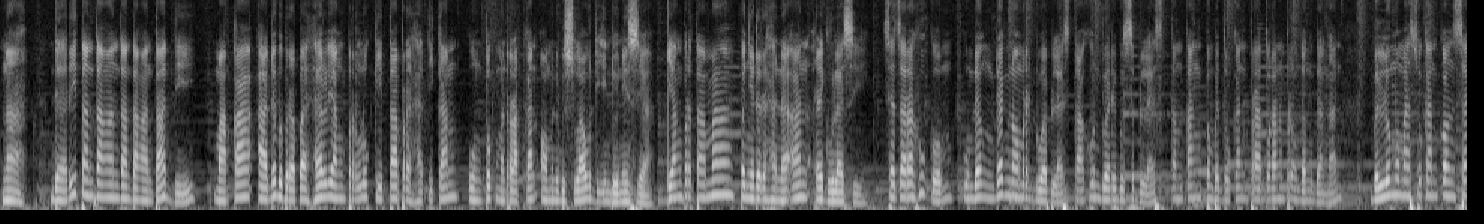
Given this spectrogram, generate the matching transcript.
Nah, dari tantangan-tantangan tadi, maka ada beberapa hal yang perlu kita perhatikan untuk menerapkan Omnibus Law di Indonesia. Yang pertama, penyederhanaan regulasi. Secara hukum, Undang-Undang Nomor 12 Tahun 2011 tentang pembentukan peraturan perundang-undangan belum memasukkan konsep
